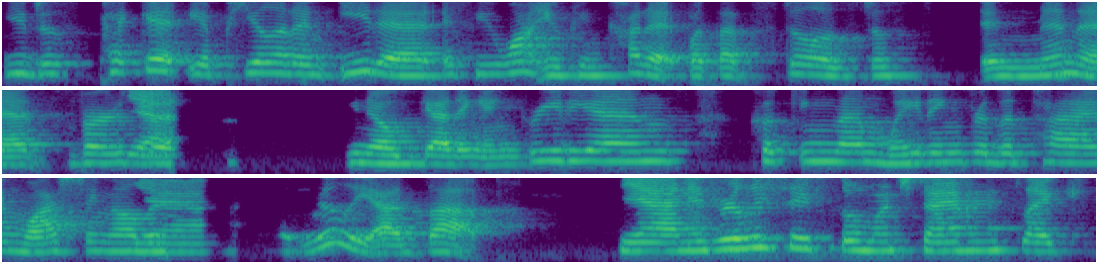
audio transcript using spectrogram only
you just pick it, you peel it and eat it. If you want, you can cut it, but that still is just in minutes versus, yeah. you know, getting ingredients, cooking them, waiting for the time, washing all yeah. the it really adds up. Yeah, and it really saves so much time. It's like,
